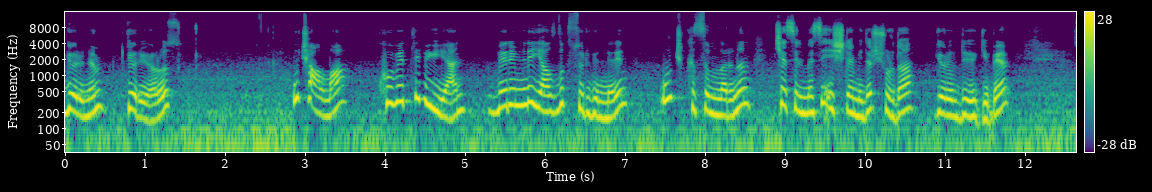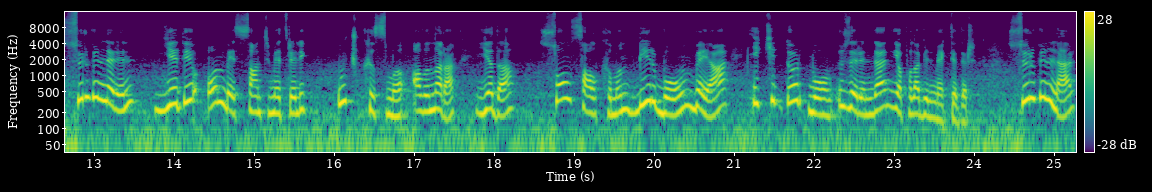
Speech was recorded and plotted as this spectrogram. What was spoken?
görünüm görüyoruz. Uç alma, kuvvetli büyüyen, verimli yazlık sürgünlerin uç kısımlarının kesilmesi işlemidir. Şurada görüldüğü gibi. Sürgünlerin 7-15 santimetrelik uç kısmı alınarak ya da son salkımın bir boğum veya 2-4 boğum üzerinden yapılabilmektedir. Sürgünler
